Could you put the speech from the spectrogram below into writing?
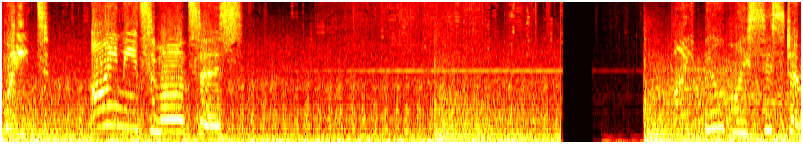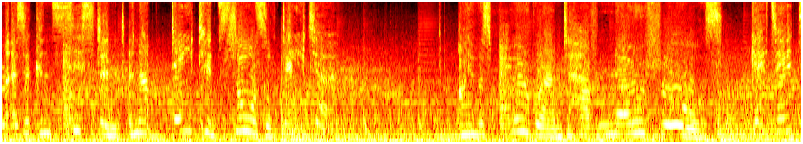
Wait! I need some answers! My system as a consistent and updated source of data. I was programmed to have no flaws. Get it?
